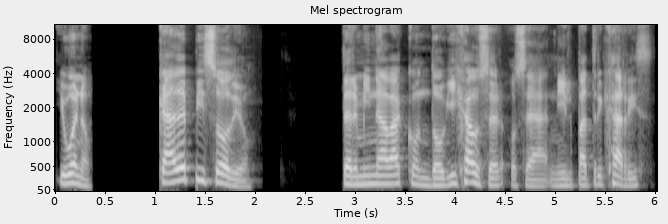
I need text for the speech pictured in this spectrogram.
Y bueno, cada episodio terminaba con Doggy Hauser, o sea, Neil Patrick Harris,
